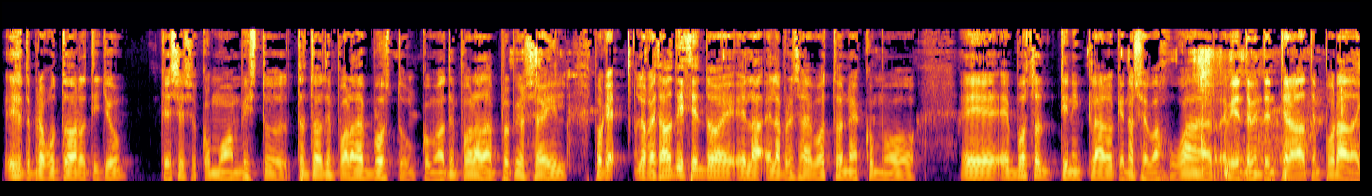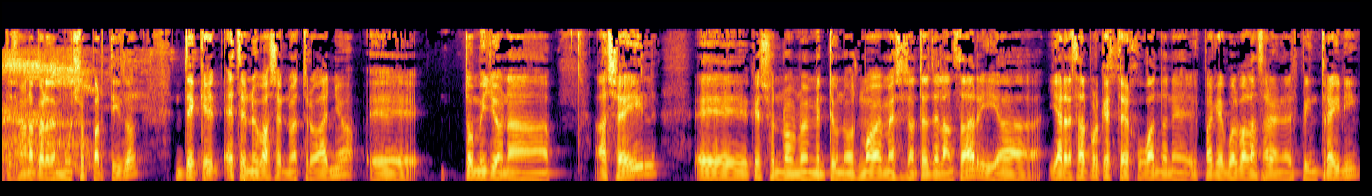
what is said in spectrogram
Eso te pregunto ahora a ti yo, ¿qué es eso? ¿Cómo han visto tanto la temporada en Boston como la temporada del propio Sale? Porque lo que estabas diciendo en la prensa de Boston es como eh, en Boston tienen claro que no se va a jugar, evidentemente, entera la temporada y que se van a perder muchos partidos. De que este no iba a ser nuestro año. Eh, Tommy John a, a Sale, eh, que son normalmente unos nueve meses antes de lanzar, y a, y a rezar porque esté jugando en el, para que vuelva a lanzar en el sprint training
